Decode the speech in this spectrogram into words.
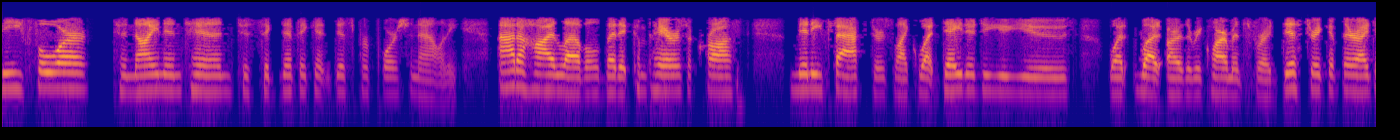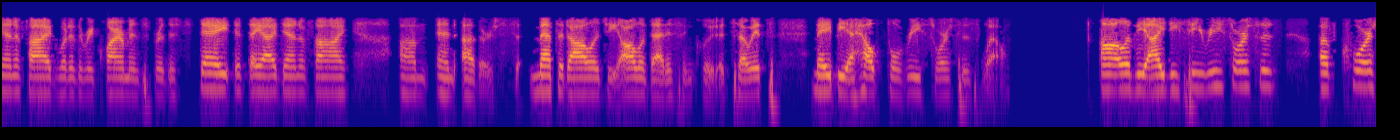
B4 to 9 and 10 to significant disproportionality at a high level, but it compares across many factors like what data do you use, what, what are the requirements for a district if they're identified, what are the requirements for the state if they identify, um, and others. Methodology, all of that is included. So it's maybe a helpful resource as well. All of the IDC resources, of course,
